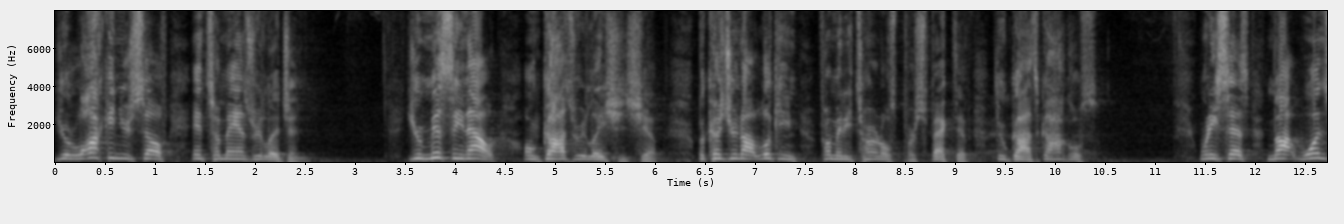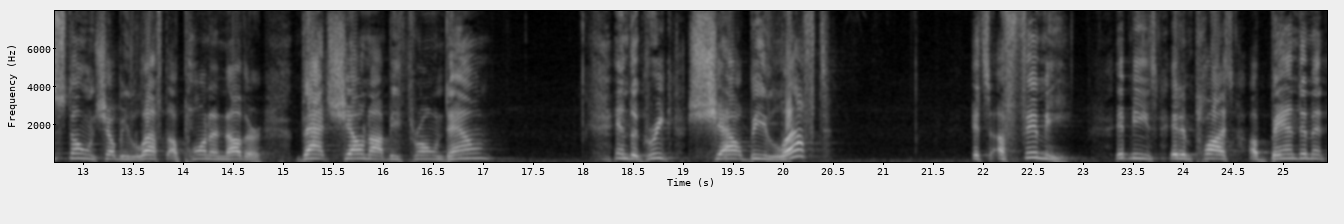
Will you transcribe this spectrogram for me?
you're locking yourself into man's religion. You're missing out on God's relationship because you're not looking from an eternal perspective through God's goggles. When he says, Not one stone shall be left upon another, that shall not be thrown down. In the Greek, shall be left, it's ephemi. It means, it implies abandonment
